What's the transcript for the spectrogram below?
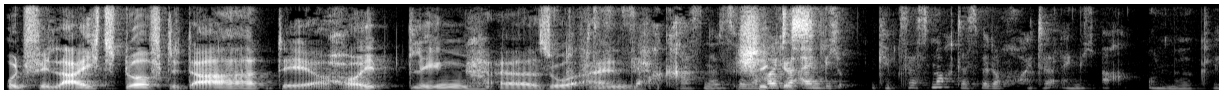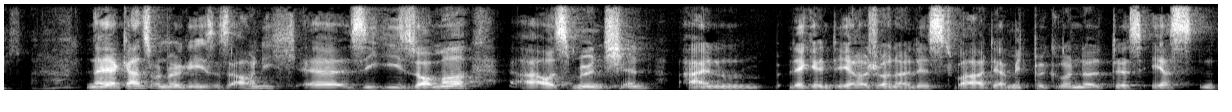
und vielleicht durfte da der Häuptling äh, so Das ein ist ja auch krass, ne? Das wäre heute eigentlich, gibt es das noch? Das wäre doch heute eigentlich auch unmöglich, oder? Naja, ganz unmöglich ist es auch nicht. Äh, Sigi Sommer aus München, ein legendärer Journalist, war der Mitbegründer des ersten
